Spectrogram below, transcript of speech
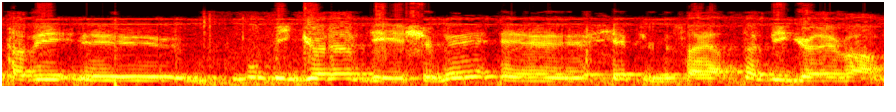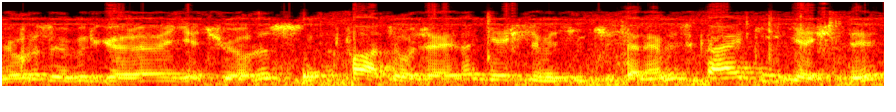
tabii e, bu bir görev değişimi. E, hepimiz hayatta bir görevi alıyoruz, öbür göreve geçiyoruz. Fatih Hoca ile geçtiğimiz iki senemiz gayet iyi geçti.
